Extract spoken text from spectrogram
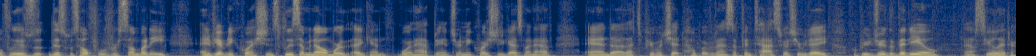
Hopefully this was, this was helpful for somebody. And if you have any questions, please let me know. I'm more, again, more than happy to answer any questions you guys might have. And uh, that's pretty much it. Hope everyone has a fantastic rest of your day. Hope you enjoyed the video, and I'll see you later.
